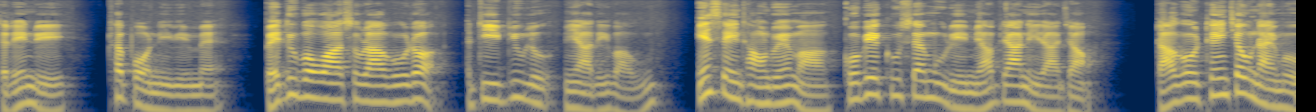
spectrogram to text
သတင်းတွေထွက်ပေါ်နေပေမဲ့ဘယ်သူဘဝဆိုတာကိုတော့အတီးပြုလို့မရသေးပါဘူး။အင်းစိန်ထောင်တွင်းမှာကိုဗစ်ကူးစက်မှုတွေများပြားနေတာကြောင့်ဒါကိုထိန်းချုပ်နိုင်မှု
